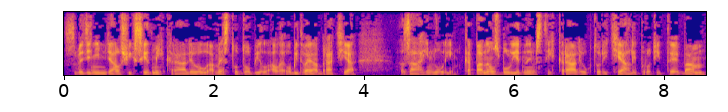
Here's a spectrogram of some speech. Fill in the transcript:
s vedením ďalších siedmých kráľov a mesto dobil, ale obidvaja bratia zahynuli. Kapaneus bol jedným z tých kráľov, ktorí tiahli proti Tébam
